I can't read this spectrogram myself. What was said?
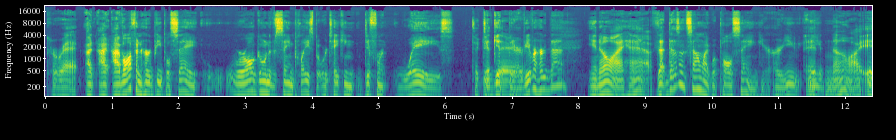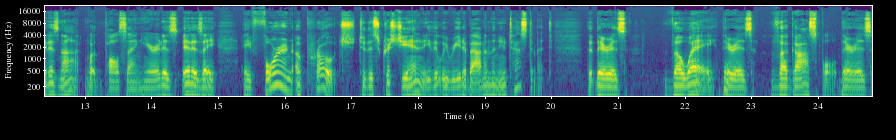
Correct. I, I, I've often heard people say we're all going to the same place, but we're taking different ways To to get get, there. there. Have you ever heard that? You know, I have. That doesn't sound like what Paul's saying here. Are you? are It, you- no, I, it is not what Paul's saying here. It is it is a a foreign approach to this Christianity that we read about in the New Testament. That there is the way, there is the gospel, there is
